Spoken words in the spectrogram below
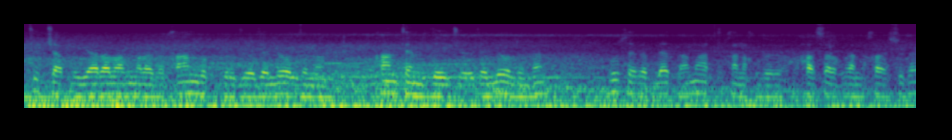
küçük çaplı yaralanmalarda kan durdurucu özelliği olduğundan, kan temizleyici özelliği olduğundan bu sebeple damar tıkanıklığı hastalıklarına karşı da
